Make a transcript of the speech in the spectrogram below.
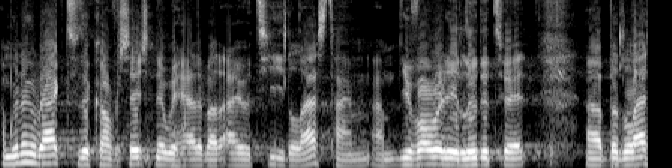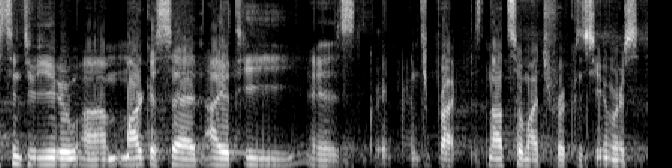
I'm going to go back to the conversation that we had about IoT the last time. Um, you've already alluded to it, uh, but the last interview, um, Marcus said IoT is great for enterprise, not so much for consumers.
